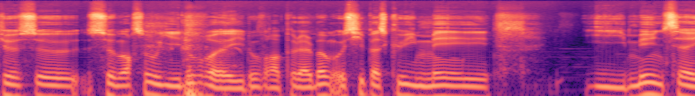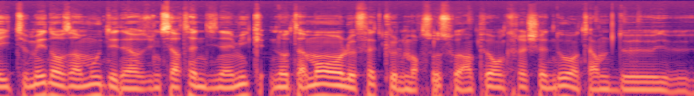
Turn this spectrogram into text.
que ce, ce morceau, il ouvre, il ouvre un peu l'album aussi parce qu'il met, il met une série, il te met dans un mood et dans une certaine dynamique, notamment le fait que le morceau soit un peu en crescendo en termes de,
